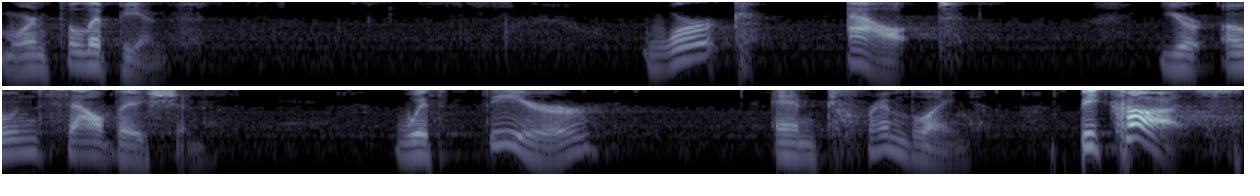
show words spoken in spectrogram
We're in Philippians. Work out your own salvation with fear and trembling. Because,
